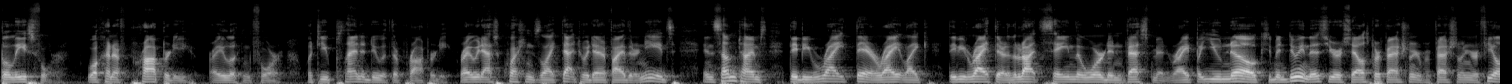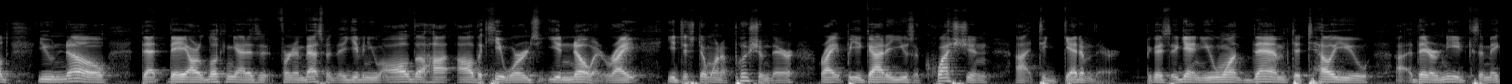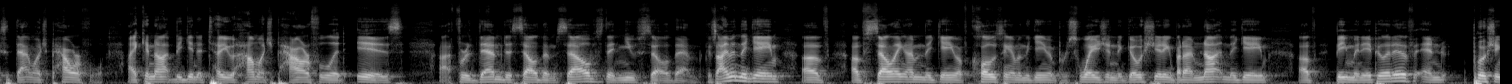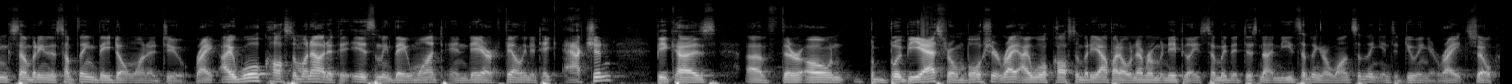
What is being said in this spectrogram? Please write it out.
Belize for? What kind of property are you looking for? What do you plan to do with the property? Right? We'd ask questions like that to identify their needs. And sometimes they'd be right there, right? Like they'd be right there. They're not saying the word investment, right? But you know, because you've been doing this, you're a sales professional, you're a professional in your field, you know that they are looking at as for an investment. They're giving you all the hot, all the keywords. You know it, right? You just don't want to push them there, right? But you got to use a question uh, to get them there because again you want them to tell you uh, their need because it makes it that much powerful. I cannot begin to tell you how much powerful it is uh, for them to sell themselves than you sell them. Because i'm in the game of of selling i'm in the game of closing i'm in the game of persuasion negotiating but i'm not in the game of being manipulative and pushing somebody into something they don't want to do right? I will call someone out if it is something they want and they are failing to take action because of their own b- BS, their own bullshit, right? I will call somebody out, but I will never manipulate somebody that does not need something or want something into doing it, right? So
